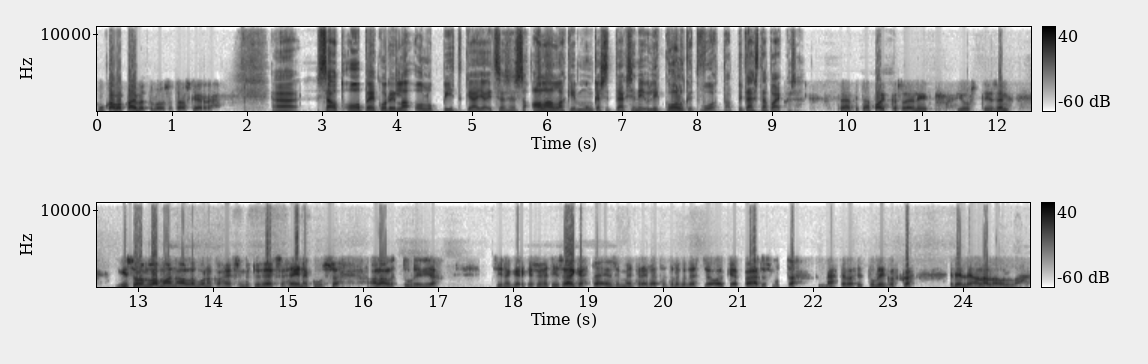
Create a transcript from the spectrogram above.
mukava päivä tulossa taas kerran. Ää, sä oot OP-kodilla ollut pitkään ja itse asiassa alallakin mun käsittääkseni yli 30 vuotta. Pitääkö tämä paikkansa? Tämä pitää paikkansa, eli justiin sen ison laman alla vuonna 1989 heinäkuussa alalle tulin ja siinä kerkesi heti säikähtää ensin metreillä, että tuliko tehtyä oikea päätös, mutta nähtävästi tuli, koska edelleen alalla ollaan.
